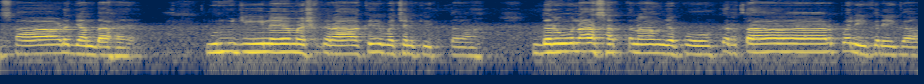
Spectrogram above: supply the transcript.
ਸਾੜ ਜਾਂਦਾ ਹੈ। ਗੁਰੂ ਜੀ ਨੇ ਮਸ਼ਕਰਾ ਕੇ ਵਚਨ ਕੀਤਾ, ਡਰੋ ਨਾ, ਸਤਨਾਮ ਜਪੋ, ਕਰਤਾਰ ਭਲੀ ਕਰੇਗਾ।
